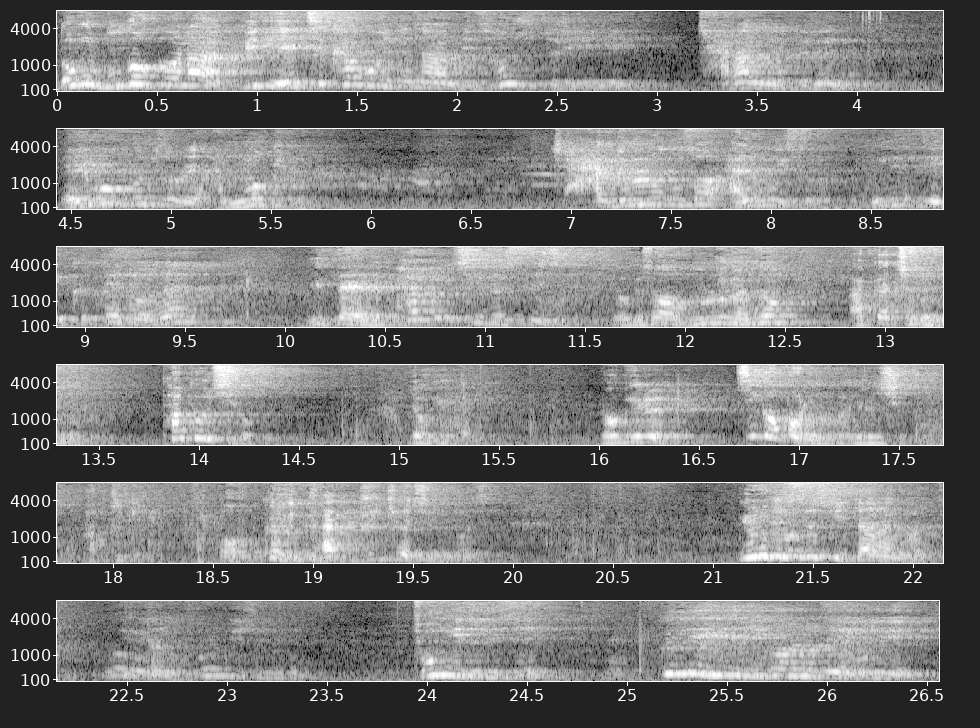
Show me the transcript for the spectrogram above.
너무 무겁거나 미리 예측하고 있는 사람들이 선수들이 잘하는 애들은 엘보 컨트롤이 안 먹혀요. 쫙 누르고서 알고 있어. 근데 이제 그때 저는 일단 팔꿈치를 쓰지. 여기서 누르면서 아까처럼 팔꿈치로 여기 여기를 찍어버리는 거야 이런 식으로 아프게. 어 그럼 다 비켜지는 거지. 이렇게 쓸 수 있다는 거야. 일단 좋은 기술인데? 좋은 기술이지. 근데 이제 이거는 이제 우리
